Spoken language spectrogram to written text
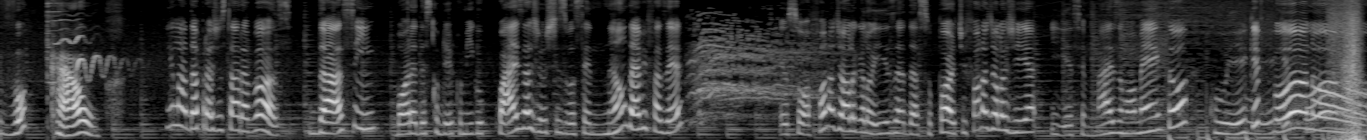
vocal. E lá dá para ajustar a voz? Dá sim. Bora descobrir comigo quais ajustes você não deve fazer? Eu sou a fonoaudióloga Heloísa, da Suporte Fonoaudiologia, e esse é mais um momento Quick Fono!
